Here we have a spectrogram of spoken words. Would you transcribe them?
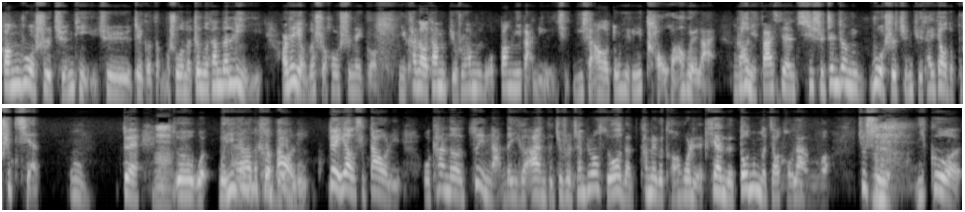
帮弱势群体去这个怎么说呢，争夺他们的利益，而且有的时候是那个你看到他们，比如说他们我帮你把你你想要的东西给你讨还回来，然后你发现其实真正弱势群体他要的不是钱，嗯，对，嗯。呃我我印象中特别暴力。对，要的是道理。我看到最难的一个案子就是陈平说所有的他们这个团伙里的骗子都弄得焦头烂额，就是一个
